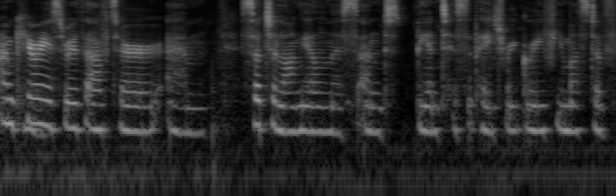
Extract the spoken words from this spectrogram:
I'm curious, Ruth, after um, such a long illness and the anticipatory grief you must have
